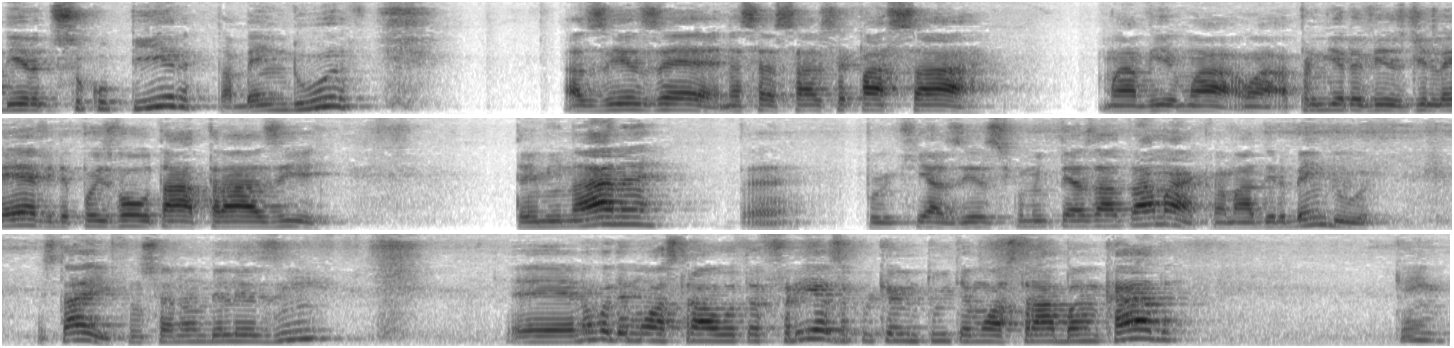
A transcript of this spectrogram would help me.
Madeira de sucupira, tá bem dura. Às vezes é necessário você passar uma, uma, uma, a primeira vez de leve, depois voltar atrás e terminar, né? É, porque às vezes fica muito pesado para a marca, a madeira bem dura. Está aí, funcionando belezinho. É, não vou demonstrar outra fresa, porque o intuito é mostrar a bancada. Quem,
